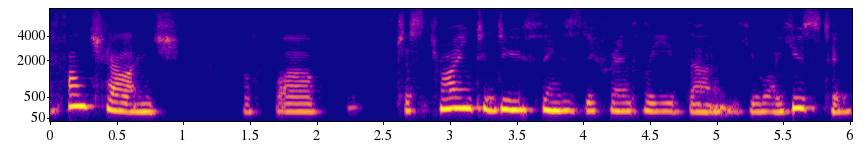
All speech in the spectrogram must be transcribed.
fun challenge of uh, just trying to do things differently than you are used to.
